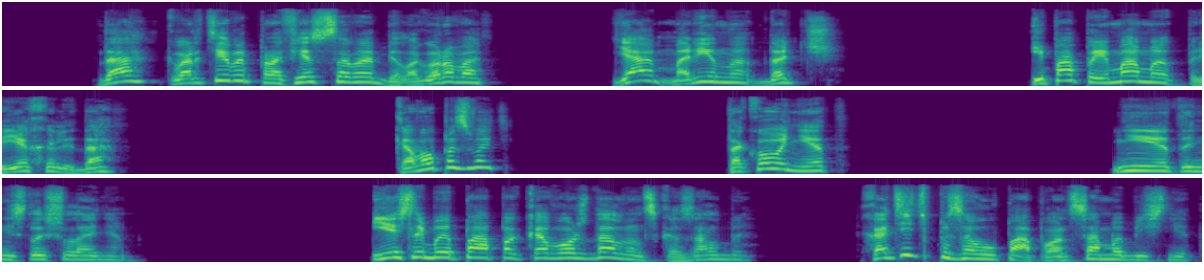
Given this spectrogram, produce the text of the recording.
— Да, квартира профессора Белогорова. Я Марина, дочь. И папа, и мама приехали, да. Кого позвать? Такого нет. Нет, и не слышала о нем. Если бы папа кого ждал, он сказал бы. Хотите, позову папу, он сам объяснит.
